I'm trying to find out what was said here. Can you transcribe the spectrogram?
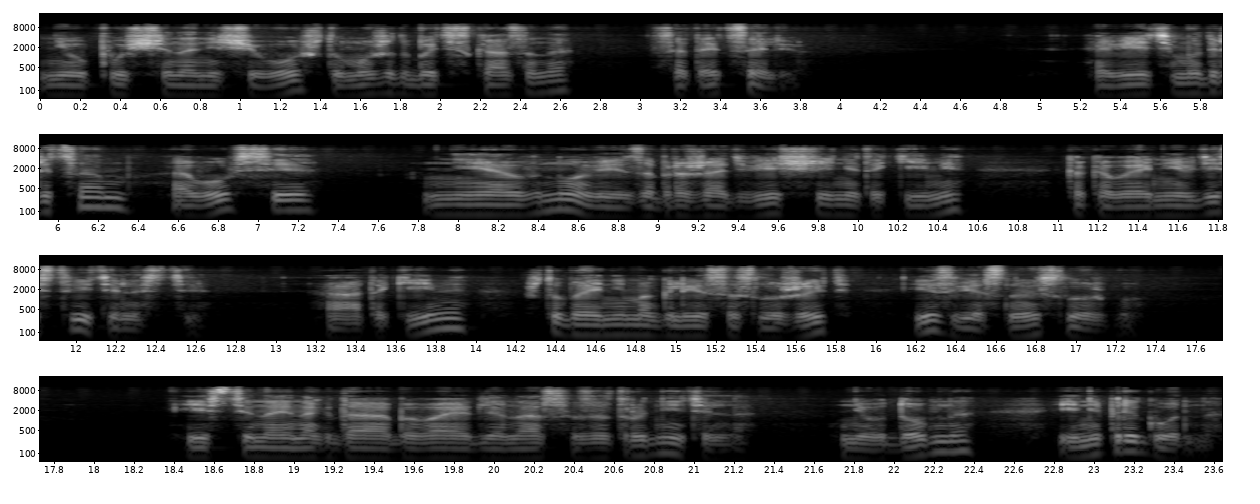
не упущено ничего, что может быть сказано с этой целью. Ведь мудрецам а вовсе не вновь изображать вещи не такими, каковы они в действительности, а такими, чтобы они могли сослужить известную службу. Истина иногда бывает для нас затруднительна, неудобна и непригодна.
